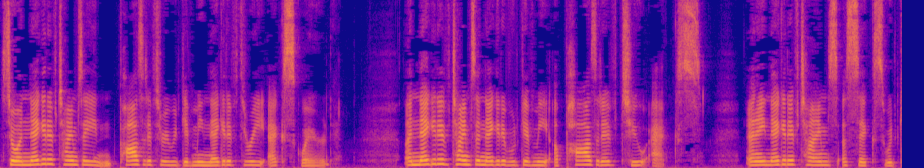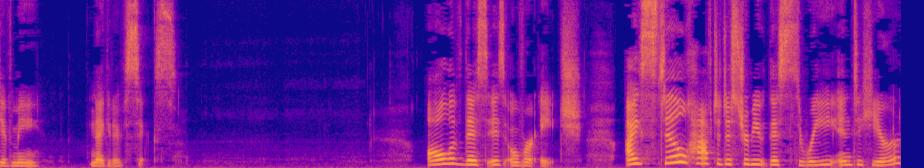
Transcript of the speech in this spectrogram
So a negative times a positive 3 would give me negative 3x squared. A negative times a negative would give me a positive 2x. And a negative times a 6 would give me negative 6. All of this is over h. I still have to distribute this 3 into here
